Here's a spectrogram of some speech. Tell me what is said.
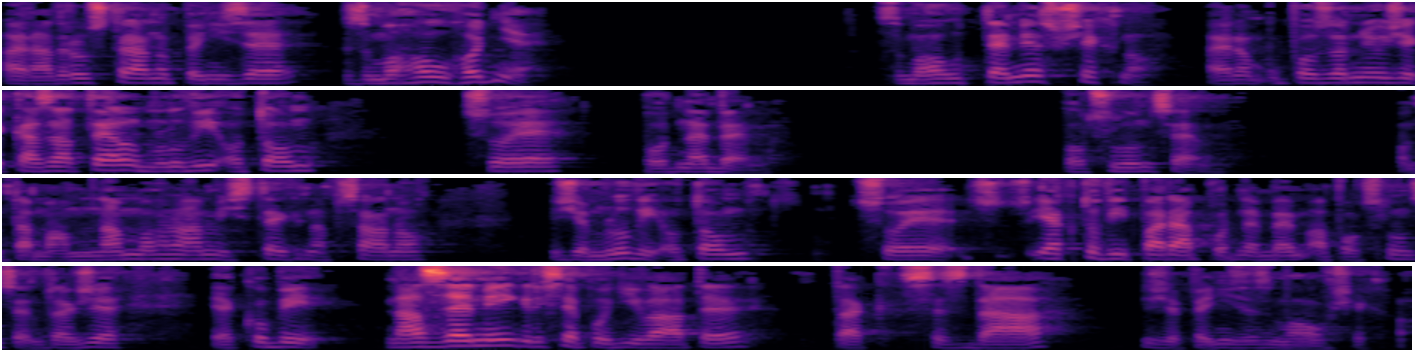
Ale na druhou stranu peníze zmohou hodně. Zmohou téměř všechno. A jenom upozorňuji, že kazatel mluví o tom, co je pod nebem, pod sluncem. On tam má na mnoha místech napsáno, že mluví o tom, co je, jak to vypadá pod nebem a pod sluncem. Takže jakoby na zemi, když se podíváte, tak se zdá, že peníze zmohou všechno.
